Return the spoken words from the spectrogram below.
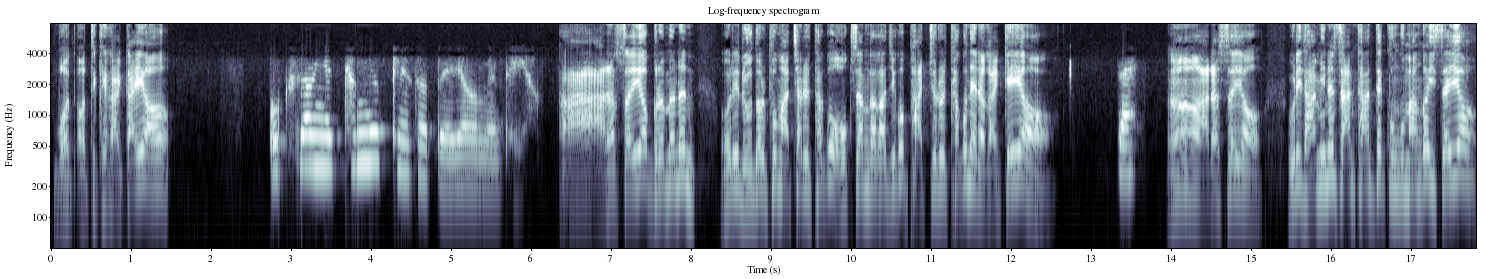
뭐, 어떻게 갈까요? 옥상에 착륙해서 내려오면 돼요. 아, 알았어요. 그러면은 우리 루돌프 마차를 타고 옥상 가가지고 밧줄을 타고 내려갈게요. 네. 어, 알았어요. 우리 다미는 산타한테 궁금한 거 있어요?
